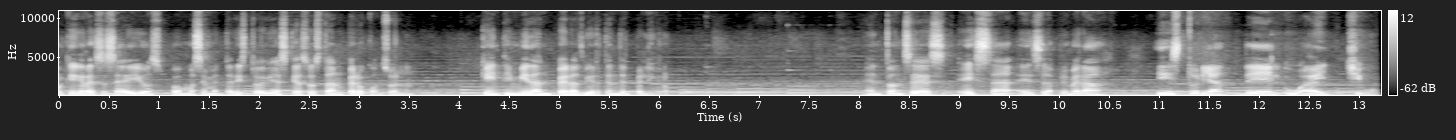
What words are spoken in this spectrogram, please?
porque gracias a ellos podemos inventar historias que asustan pero consuelan que intimidan pero advierten del peligro. Entonces, esta es la primera historia del Huay Chivo,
